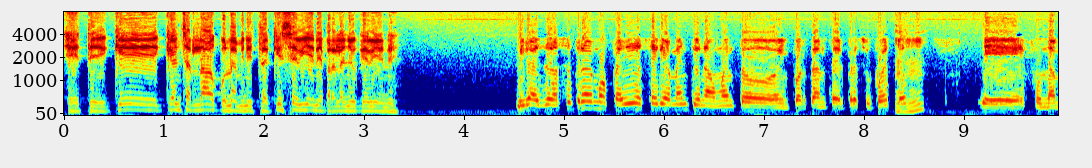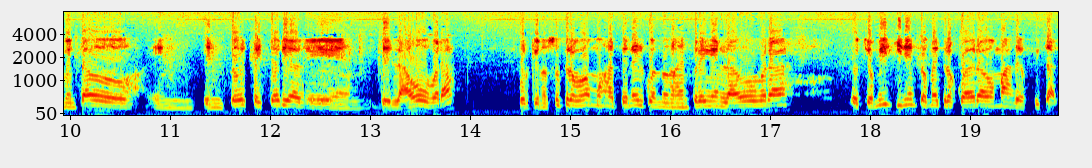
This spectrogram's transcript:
Este, ¿qué, ¿Qué han charlado con la ministra? ¿Qué se viene para el año que viene? Mira, nosotros hemos pedido seriamente un aumento importante del presupuesto, eh, fundamentado en, toda esta historia de, la obra, porque nosotros vamos a tener cuando nos entreguen la obra 8.500 metros cuadrados más de hospital.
